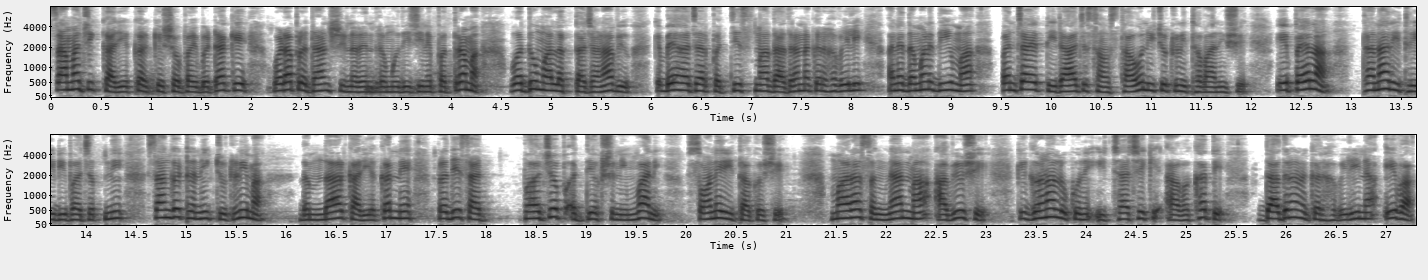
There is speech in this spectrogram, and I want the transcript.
સામાજિક કાર્યકર કેશવભાઈ બટાકે વડાપ્રધાન શ્રી નરેન્દ્ર મોદીજીને પત્રમાં વધુમાં લખતા જણાવ્યું કે બે હજાર પચીસમાં દાદરાનગર હવેલી અને દમણ દીવમાં પંચાયતી રાજ સંસ્થાઓની ચૂંટણી થવાની છે. એ પહેલાં થનારી થ્રીડી ભાજપની સાંગઠનિક ચૂંટણીમાં દમદાર કાર્યકરને પ્રદેશ ભાજપ અધ્યક્ષ નીમવાની સોનેરી તક છે મારા સંજ્ઞાનમાં આવ્યું છે કે ઘણા લોકોની ઈચ્છા છે કે આ વખતે દાદરાનગર હવેલીના એવા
